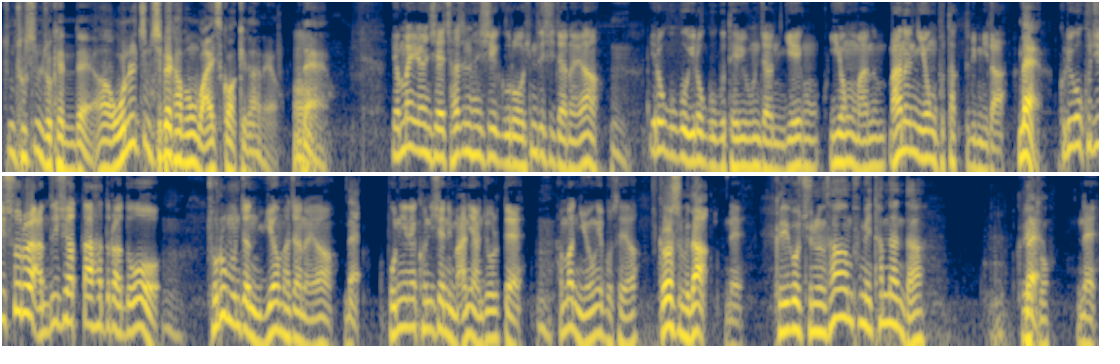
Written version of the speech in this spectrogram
좀 줬으면 좋겠는데, 아, 오늘쯤 집에 가보면 와 있을 것 같기도 하네요. 어. 네. 연말 연시에 잦은 회식으로 힘드시잖아요. 음. 1599 1599 대리운전 이용, 이용 많은 많은 이용 부탁드립니다. 네. 그리고 굳이 술을 안 드셨다 하더라도 음. 졸음운전 위험하잖아요. 네. 본인의 컨디션이 많이 안 좋을 때 음. 한번 이용해 보세요. 그렇습니다. 네. 그리고 주는 사은품이 탐난다. 그래도. 네.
